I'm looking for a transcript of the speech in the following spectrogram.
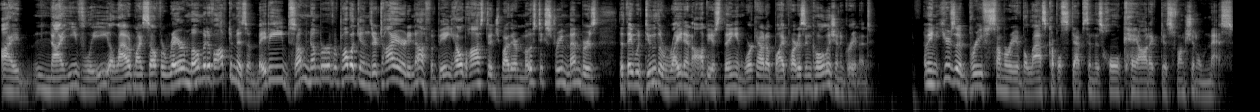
I naively allowed myself a rare moment of optimism. Maybe some number of Republicans are tired enough of being held hostage by their most extreme members that they would do the right and obvious thing and work out a bipartisan coalition agreement. I mean, here's a brief summary of the last couple steps in this whole chaotic, dysfunctional mess.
